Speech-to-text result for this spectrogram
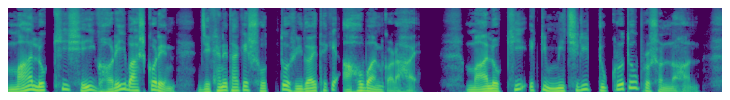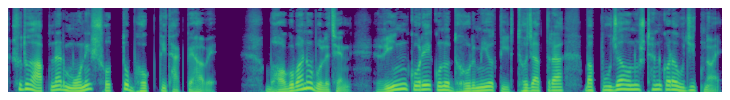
মা লক্ষ্মী সেই ঘরেই বাস করেন, যেখানে তাকে সত্য হৃদয় থেকে আহ্বান করা হয়। মা লক্ষ্মী একটি মিছরির টুকরোতেও প্রসন্ন হন, শুধু আপনার মনে সত্য ভক্তি থাকতে হবে। ভগবানও বলেছেন রিং করে কোনো ধর্মীয় তীর্থযাত্রা বা পূজা অনুষ্ঠান করা উচিত নয়,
